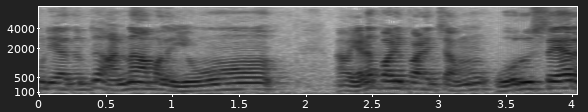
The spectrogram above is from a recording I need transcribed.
முடியாதுன்ட்டு அண்ணாமலையும் எடப்பாடி பழனிசாமியும் ஒரு சேர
